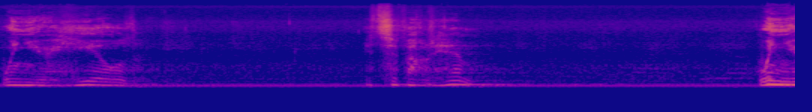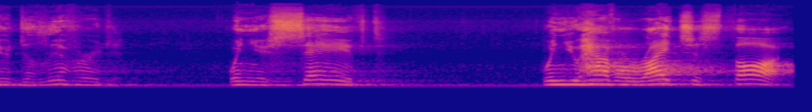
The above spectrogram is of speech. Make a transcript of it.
When you're healed, it's about him. When you're delivered, when you're saved, when you have a righteous thought,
